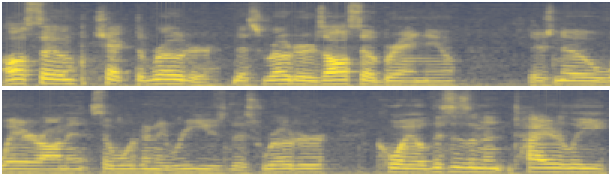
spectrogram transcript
Also, check the rotor. This rotor is also brand new. There's no wear on it, so we're going to reuse this rotor coil. This is an entirely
